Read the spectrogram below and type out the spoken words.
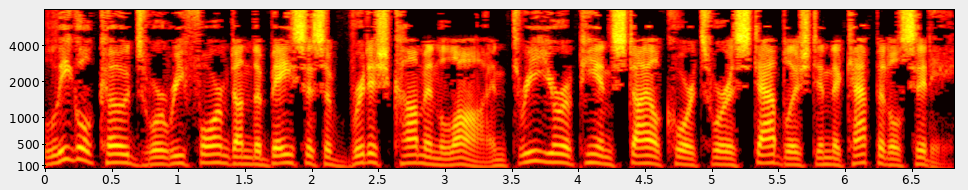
Legal codes were reformed on the basis of British common law and three European-style courts were established in the capital city.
